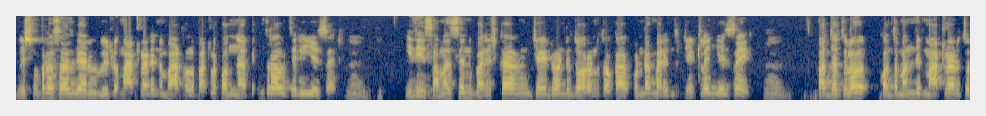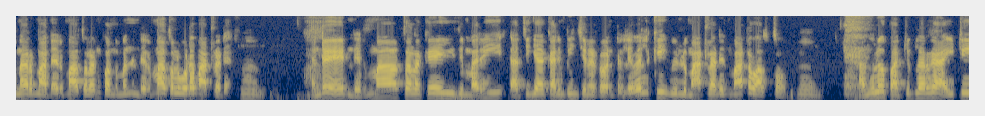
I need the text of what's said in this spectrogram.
విశ్వప్రసాద్ గారు వీళ్ళు మాట్లాడిన మాటల పట్ల కొన్ని అభ్యంతరాలు తెలియజేశారు. ఇది సమస్యని పరిష్కరించేటువంటి ధోరణితో కాకుండా మరింత జటిలం చేసే పద్ధతిలో కొంతమంది మాట్లాడుతున్నారు మా నిర్మాతలని కొంతమంది నిర్మాతలు కూడా మాట్లాడారు. అంటే నిర్మాతలకే ఇది మరీ అతిగా కనిపించినటువంటి లెవెల్కి వీళ్ళు మాట్లాడిన మాట వాస్తవం. అందులో పర్టికులర్గా ఐటీ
